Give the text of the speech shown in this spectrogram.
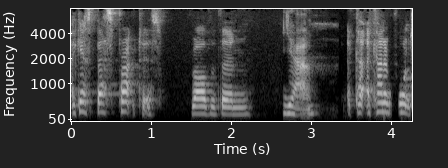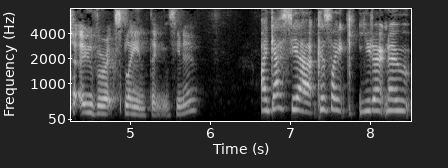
i guess best practice rather than yeah i, I kind of want to over explain things you know I guess yeah, because like you don't know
